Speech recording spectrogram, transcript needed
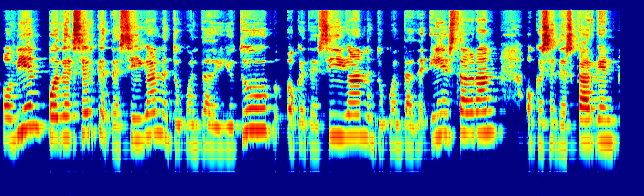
O bien puede ser que te sigan en tu cuenta de YouTube o que te sigan en tu cuenta de Instagram o que se descarguen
